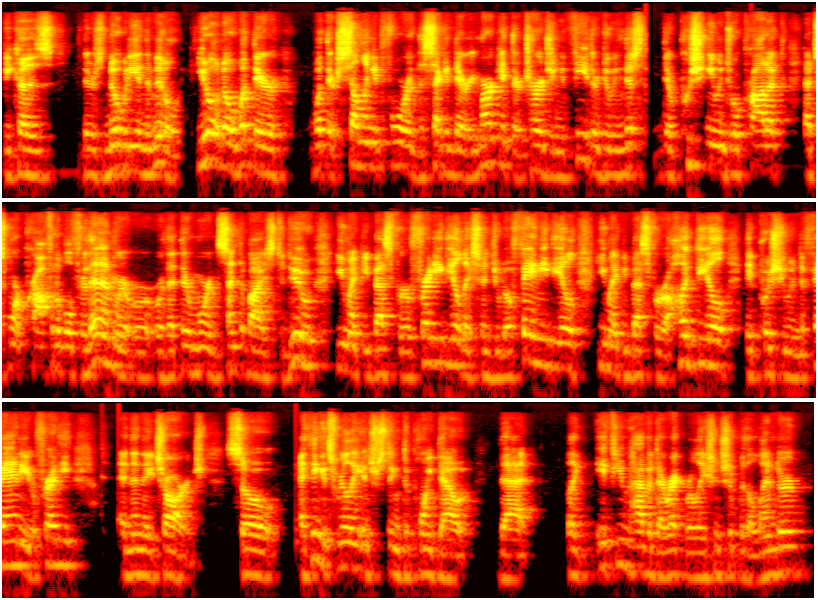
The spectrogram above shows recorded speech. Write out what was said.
because there's nobody in the middle. You don't know what they're what they're selling it for in the secondary market. They're charging a fee. They're doing this. They're pushing you into a product that's more profitable for them or, or, or, that they're more incentivized to do. You might be best for a Freddie deal. They send you to a Fannie deal. You might be best for a HUD deal. They push you into Fannie or Freddie and then they charge. So I think it's really interesting to point out that like if you have a direct relationship with a lender,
